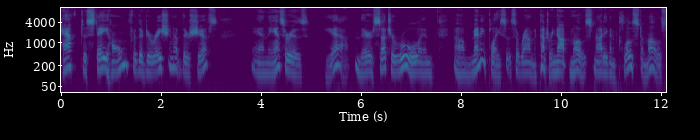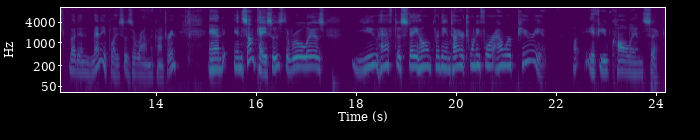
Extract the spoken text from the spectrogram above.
have to stay home for the duration of their shifts? And the answer is yeah, there's such a rule in uh, many places around the country, not most, not even close to most, but in many places around the country. And in some cases, the rule is you have to stay home for the entire 24 hour period. If you call in sick.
